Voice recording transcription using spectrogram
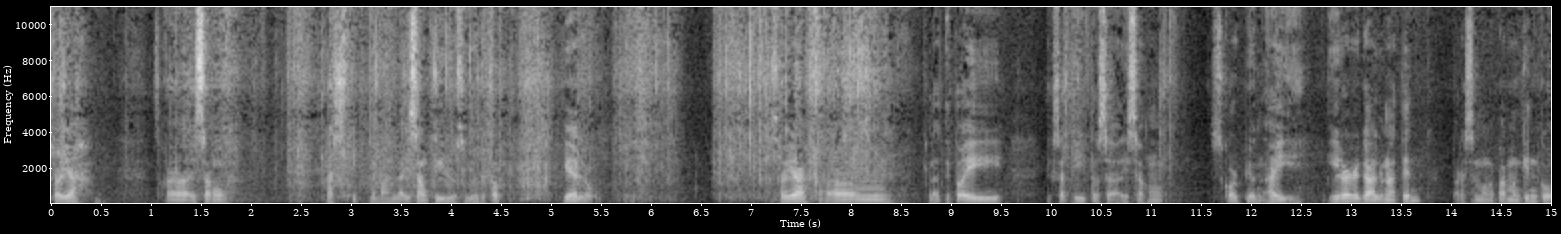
So yeah. Saka isang plastic na bala, isang kilo siguro to. Yellow. Okay. So yeah, um, lahat ito ay except dito sa isang Scorpion ay iraregalo natin para sa mga pamangkin ko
